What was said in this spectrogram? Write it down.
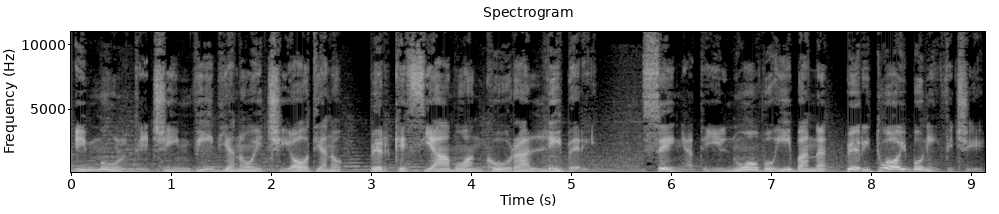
In molti ci invidiano e ci odiano perché siamo ancora liberi. Segnati il nuovo IBAN per i tuoi bonifici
